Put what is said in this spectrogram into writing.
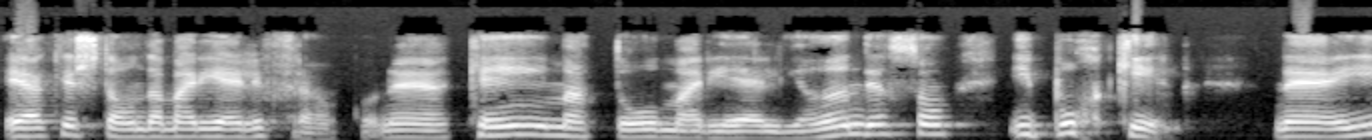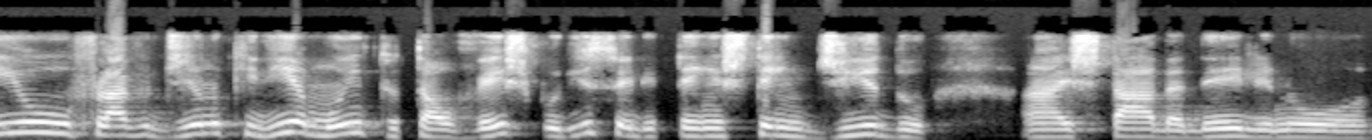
é a questão da Marielle Franco, né? Quem matou Marielle Anderson e por quê? Né? E o Flávio Dino queria muito, talvez por isso ele tenha estendido a estada dele no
